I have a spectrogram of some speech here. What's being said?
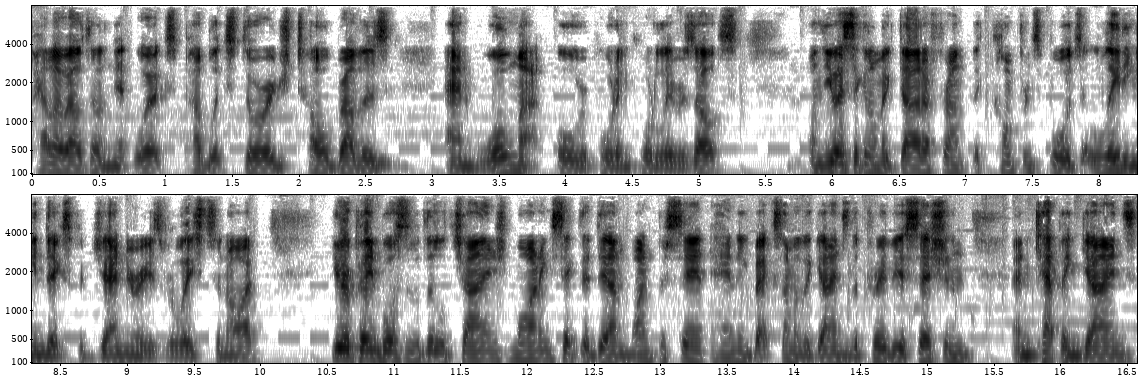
Palo Alto Networks, Public Storage, Toll Brothers, and Walmart, all reporting quarterly results. On the US economic data front, the Conference Board's leading index for January is released tonight. European bourses with little change. Mining sector down 1%, handing back some of the gains of the previous session and capping gains.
